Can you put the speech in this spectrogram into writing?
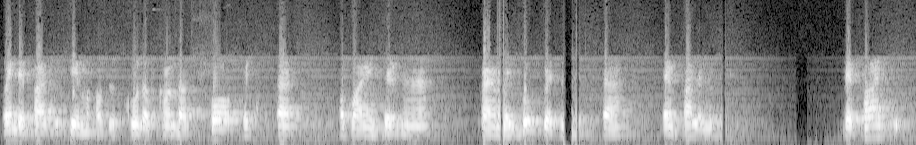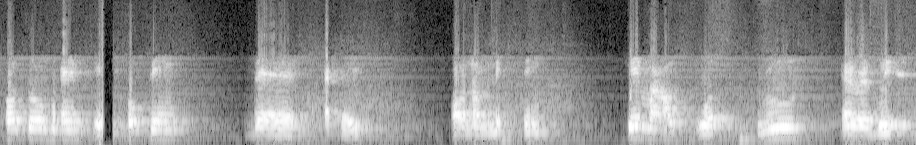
when the party came out with the Code of Conduct for the conduct of our internal primary, both presidential and parliament. The party also, when it opened the essay or nominating, came out with rules and regulations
